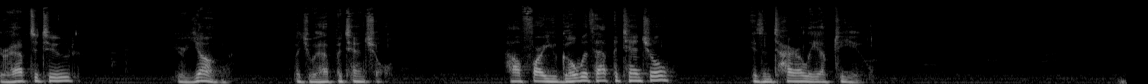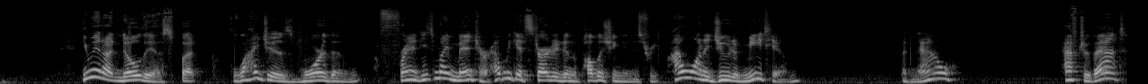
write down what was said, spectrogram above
your aptitude. You're young, but you have potential. How far you go with that potential is entirely up to you. You may not know this, but Elijah is more than a friend. He's my mentor. Helped me get started in the publishing industry. I wanted you to meet him. But now, after that,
